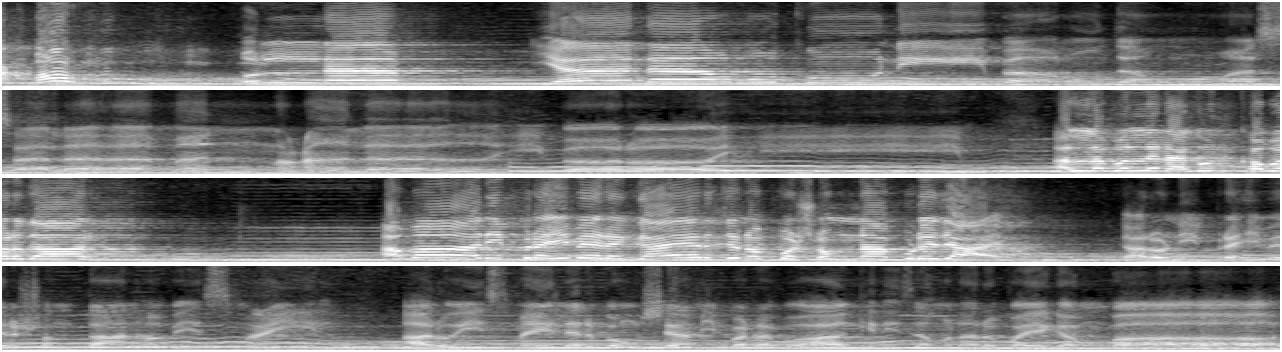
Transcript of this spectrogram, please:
আকবার قلنا يا نار كوني بردا وسلاما على إبراهيم আল্লাহ বললেন আগুন খবরদার আমার ইব্রাহিমের গায়ের যেন পশম না পুড়ে যায় কারণ ইব্রাহিমের সন্তান হবে ইসমাইল আর ওই ইসমাইলের বংশে আমি পাঠাবো আখিরি জামানার পায়গাম্বার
